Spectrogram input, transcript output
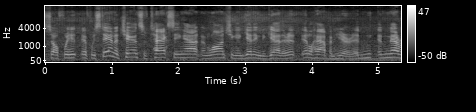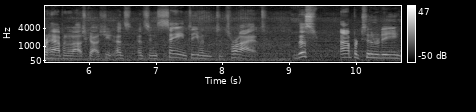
So if we, if we stand a chance of taxiing out and launching and getting together, it, will happen here. It, it never happened at Oshkosh. You, that's, it's insane to even to try it. This opportunity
